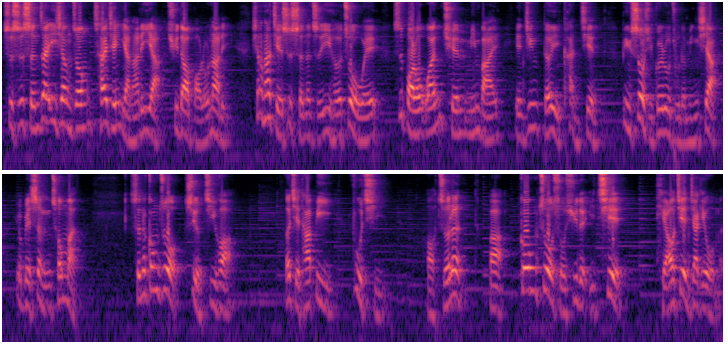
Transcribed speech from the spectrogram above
此时，神在异象中差遣亚拿利亚去到保罗那里，向他解释神的旨意和作为，使保罗完全明白，眼睛得以看见，并受洗归入主的名下，又被圣灵充满。神的工作是有计划，而且他必负起哦责任，把工作所需的一切条件加给我们。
